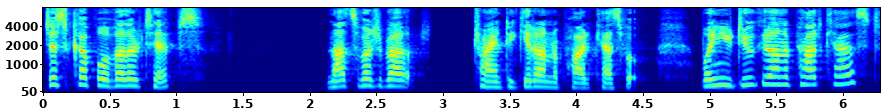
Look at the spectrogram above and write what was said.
just a couple of other tips. Not so much about trying to get on a podcast, but when you do get on a podcast,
